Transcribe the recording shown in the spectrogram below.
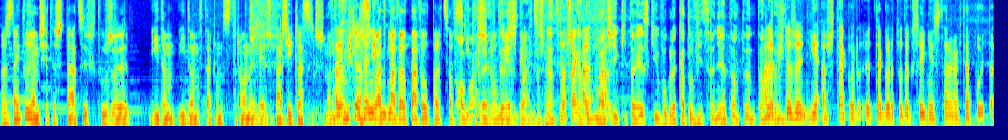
ale znajdują się też tacy, którzy idą, idą w taką stronę, wiesz, bardziej klasyczną. Ale myślę, na że nie- przykład nie- Paweł, Paweł O Palcowski, właśnie, którego też, uwielbiam. tak, też To tak, ale- Maciej Kitajewski, w ogóle Katowice, nie? Tamten, tamten. Ale myślę, że nie aż tak, or, tak ortodoksyjnie starą jak ta płyta.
